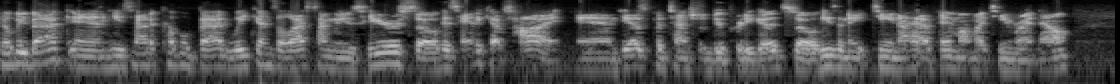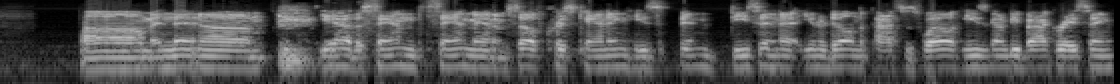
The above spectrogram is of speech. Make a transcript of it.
He'll be back, and he's had a couple bad weekends the last time he was here, so his handicap's high, and he has potential to do pretty good. So he's an 18. I have him on my team right now. Um, and then, um, yeah, the Sand Sandman himself, Chris Canning. He's been decent at Unadilla in the past as well. He's going to be back racing.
